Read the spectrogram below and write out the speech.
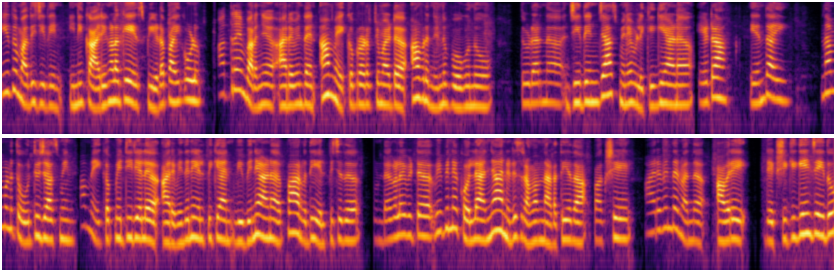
ഇത് മതി ജിതിൻ ഇനി കാര്യങ്ങളൊക്കെ സ്പീഡപ്പ് ആയിക്കോളും. അത്രയും പറഞ്ഞ് അരവിന്ദൻ ആ മേക്കപ്പ് പ്രൊഡക്റ്റുമായിട്ട് അവിടെ നിന്ന് പോകുന്നു. തുടർന്ന് ജിതിൻ ജാസ്മിനെ വിളിക്കുകയാണ്. ഏട്ടാ എന്തായി? നമ്മൾ തോറ്റു ജാസ്മിൻ. ആ മേക്കപ്പ് മെറ്റീരിയൽ അരവിന്ദനെ ഏൽപ്പിക്കാൻ വിപിനെയാണ് പാർവതി ഏൽപ്പിച്ചത്. ഗുണ്ടകളെ വിട്ട് വിപിനെ കൊല്ലാൻ ഞാനൊരു ശ്രമം നടത്തിയതാ. പക്ഷേ അരവിന്ദൻ വന്ന് അവരെ രക്ഷിക്കുകയും ചെയ്തു.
